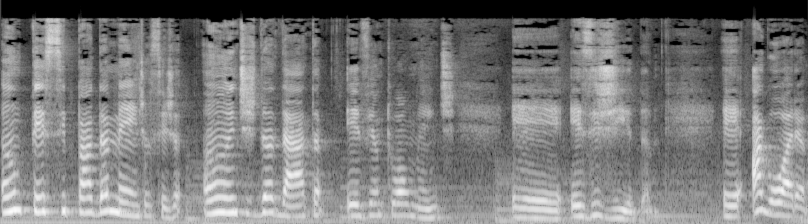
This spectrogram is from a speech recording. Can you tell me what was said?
antecipadamente, ou seja, antes da data eventualmente é, exigida. É, agora,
